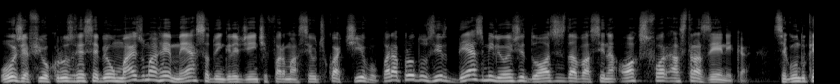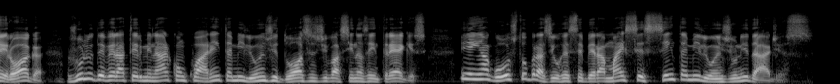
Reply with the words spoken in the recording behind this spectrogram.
Hoje, a Fiocruz recebeu mais uma remessa do ingrediente farmacêutico ativo para produzir 10 milhões de doses da vacina Oxford AstraZeneca. Segundo Queiroga, julho deverá terminar com 40 milhões de doses de vacinas entregues. E em agosto, o Brasil receberá mais 60 milhões de unidades.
